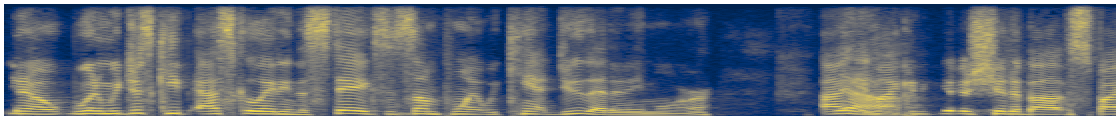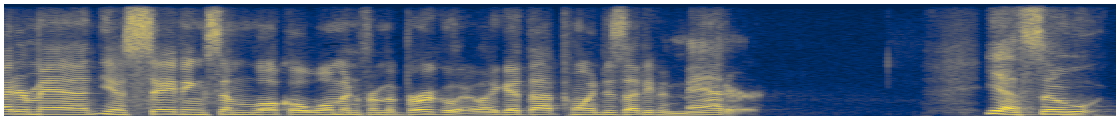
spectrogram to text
you know, when we just keep escalating the stakes, at some point we can't do that anymore. Yeah. I, am I going to give a shit about Spider-Man, you know, saving some local woman from a burglar? Like at that point, does that even matter? Yeah. So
